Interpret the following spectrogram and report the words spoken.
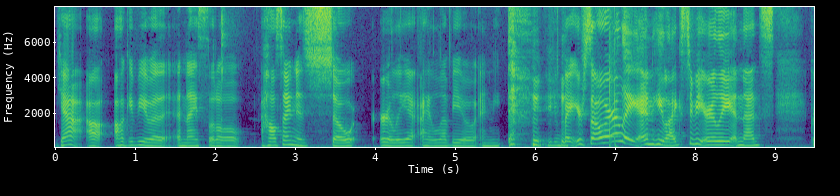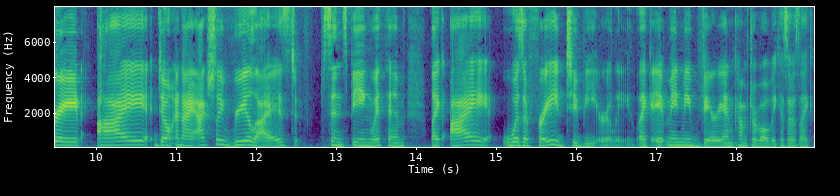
Yeah, I'll, I'll give you a, a nice little. Halstein is so early. I love you, and he, but you're so early, and he likes to be early, and that's great. I don't, and I actually realized since being with him, like I was afraid to be early. Like it made me very uncomfortable because I was like,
